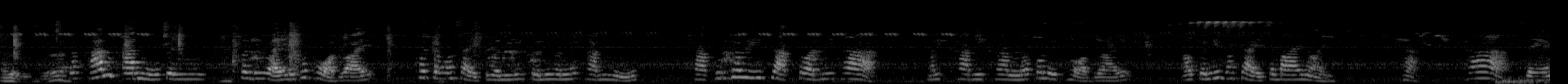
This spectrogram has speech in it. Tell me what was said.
เออเออก็คันคันหูเป็นก็ดูไหวเลยก็ถอดไว้ก็จะมาใส่ตัวนี้ตัวนี้มันไม่คันหูค่ะคุณทวีศักดิ์สวัสดีค่ะ มันคันคันแล้วก็เลยถอดไว้ เอาตัวนี้มาใส่สบายหน่อยค่ะ ถ้าแสง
